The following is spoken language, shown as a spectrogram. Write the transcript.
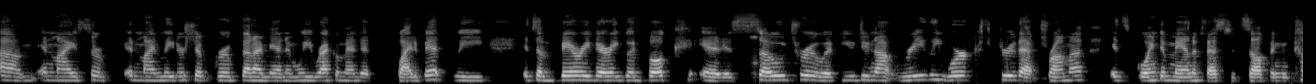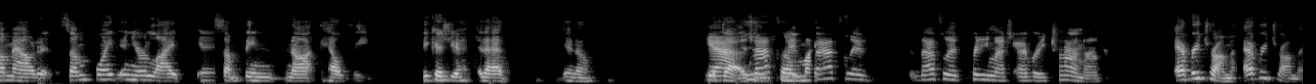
um, in my in my leadership group that I'm in and we recommend it quite a bit. We it's a very very good book. It is so true. If you do not really work through that trauma, it's going to manifest itself and come out at some point in your life in something not healthy because you that you know Yeah. does, And and that's so with my- that's with that's with pretty much every trauma. every trauma every trauma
